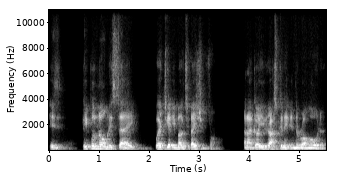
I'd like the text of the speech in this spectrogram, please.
is people normally say where'd you get your motivation from and I go, you're asking it in the wrong order.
